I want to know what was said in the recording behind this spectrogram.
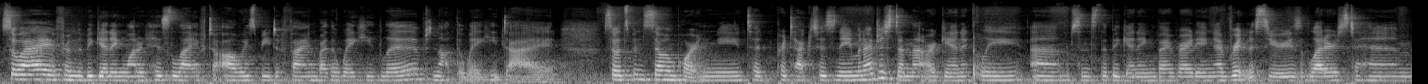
So I, from the beginning, wanted his life to always be defined by the way he lived, not the way he died. So it's been so important to me to protect his name, and I've just done that organically um, since the beginning by writing. I've written a series of letters to him,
